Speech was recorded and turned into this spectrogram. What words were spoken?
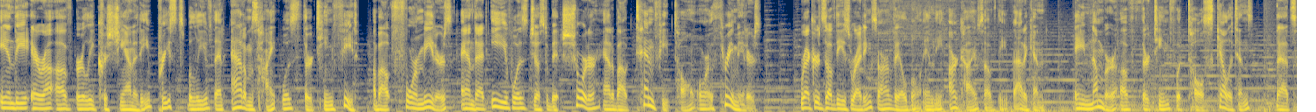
In the era of early Christianity, priests believed that Adam's height was 13 feet, about 4 meters, and that Eve was just a bit shorter at about 10 feet tall or 3 meters. Records of these writings are available in the archives of the Vatican. A number of 13-foot tall skeletons, that's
